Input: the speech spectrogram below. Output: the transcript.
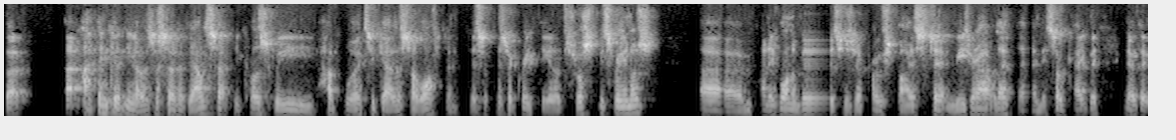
but I think, you know, as I said at the outset, because we have worked together so often, there's a, there's a great deal of trust between us. Um, and if one of us is approached by a certain media outlet, then it's okay. But, you know,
